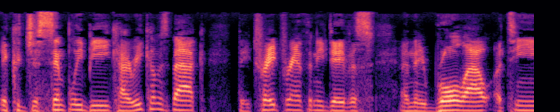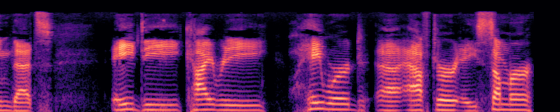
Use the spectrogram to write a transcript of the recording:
It could just simply be Kyrie comes back, they trade for Anthony Davis, and they roll out a team that's AD, Kyrie, Hayward uh, after a summer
